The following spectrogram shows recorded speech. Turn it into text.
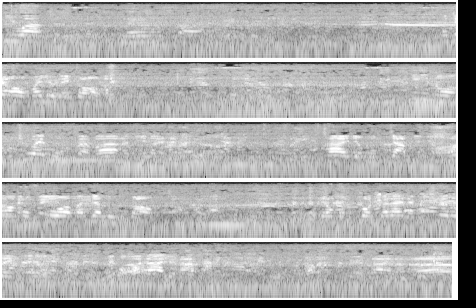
พี่ว่าหนึ่งสองมันจะออกมาอยู่ในกรอบ พี่ลองช่วยผมแบบว่าอันนี้หน่อยได้ไหมใช่เดี๋ยวผมจับอย่างนี้เพราะว่าผมกลัวมันจะหลุดกรอบเดี๋ยวผมกดก็ได้แต่พี่ช่วยเล็งให้เลยนี่ผมว่าได้อยู่นะครับเตือนได้นะอ่า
